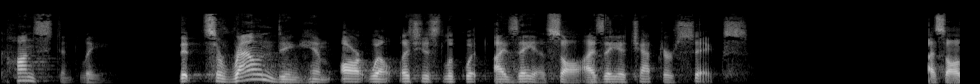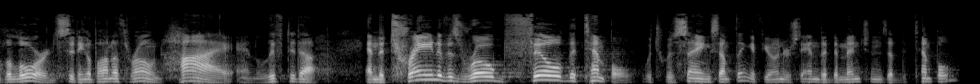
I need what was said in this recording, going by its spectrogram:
constantly. That surrounding him are, well, let's just look what Isaiah saw. Isaiah chapter 6. I saw the Lord sitting upon a throne, high and lifted up, and the train of his robe filled the temple, which was saying something if you understand the dimensions of the temple.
